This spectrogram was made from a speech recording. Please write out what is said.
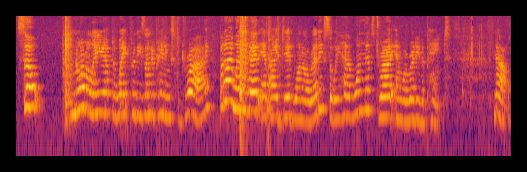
So, normally you have to wait for these underpaintings to dry, but I went ahead and I did one already, so we have one that's dry and we're ready to paint. Now,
